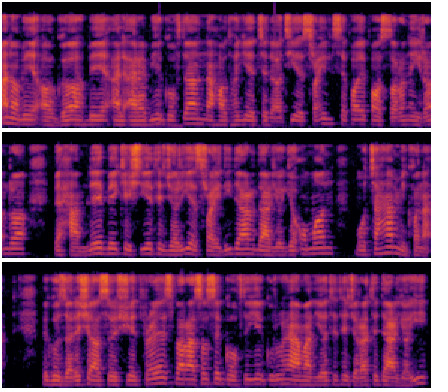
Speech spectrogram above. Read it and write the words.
منابع آگاه به العربی گفتند نهادهای اطلاعاتی اسرائیل سپاه پاسداران ایران را به حمله به کشتی تجاری اسرائیلی در دریای عمان متهم می کنند. به گزارش اسوسییت پرس بر اساس گفته گروه عملیات تجارت دریایی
